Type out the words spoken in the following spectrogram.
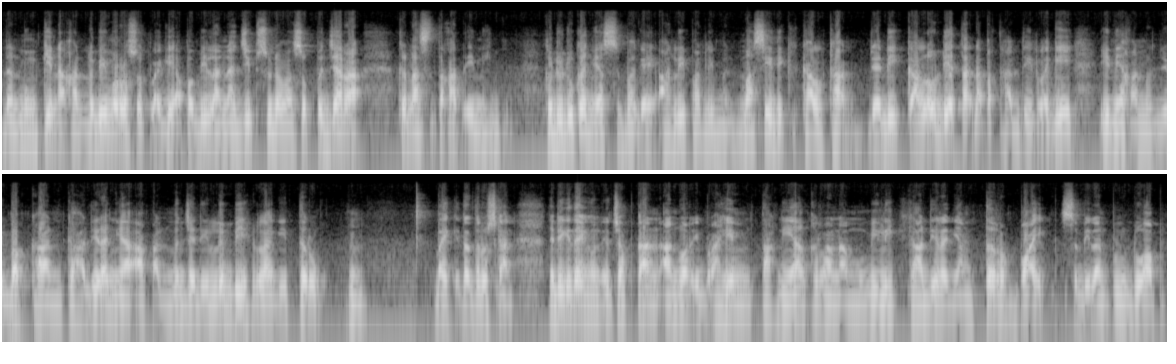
dan mungkin akan lebih merosot lagi apabila Najib sudah masuk penjara karena setakat ini kedudukannya sebagai ahli parlimen masih dikekalkan. Jadi kalau dia tak dapat hadir lagi, ini akan menyebabkan kehadirannya akan menjadi lebih lagi teruk. Hmm. Baik, kita teruskan. Jadi kita ingin ucapkan Anwar Ibrahim tahniah kerana memiliki kehadiran yang terbaik 92.86%.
